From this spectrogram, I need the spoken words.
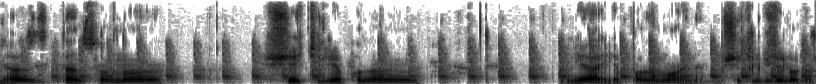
Yazdıktan sonra şu şekil yapalım. Ya yapalım aynen. Bu şekil güzel olur.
